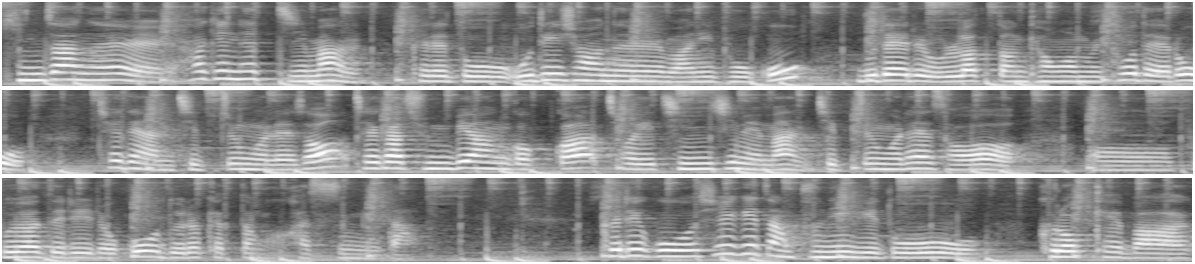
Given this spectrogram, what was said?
긴장을 하긴 했지만 그래도 오디션을 많이 보고 무대를 올랐던 경험을 토대로 최대한 집중을 해서 제가 준비한 것과 저의 진심에만 집중을 해서 어, 보여드리려고 노력했던 것 같습니다. 그리고 실기장 분위기도 그렇게 막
